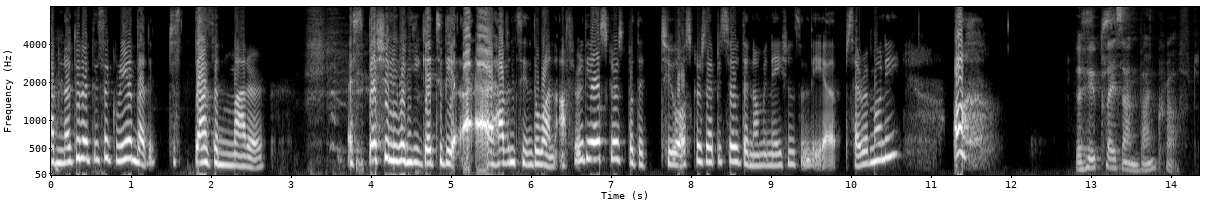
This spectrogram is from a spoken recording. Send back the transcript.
I'm not going to disagree on that. It just doesn't matter. Especially when you get to the. I, I haven't seen the one after the Oscars, but the two Oscars episode, the nominations and the uh, ceremony. Oh, The who plays Anne Bancroft?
